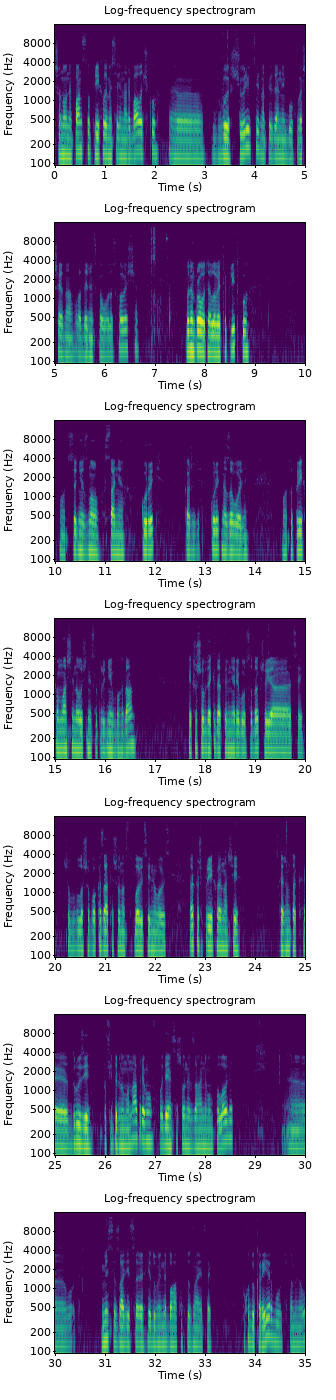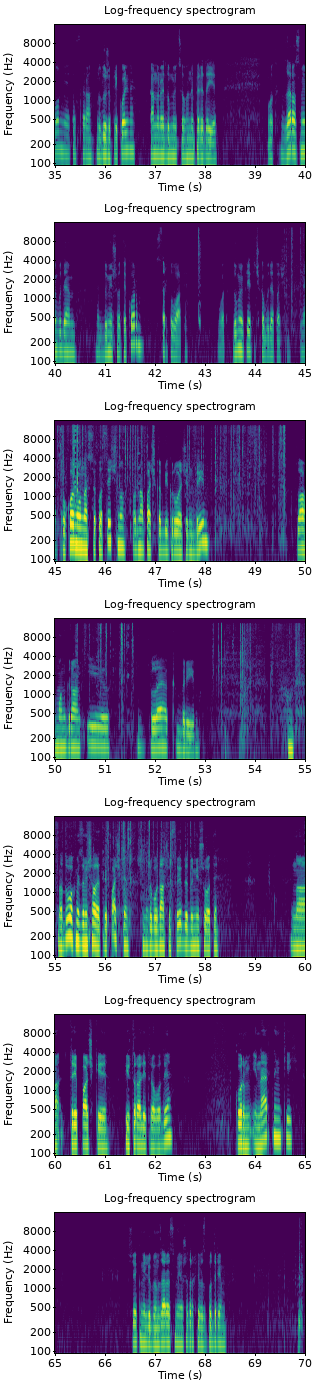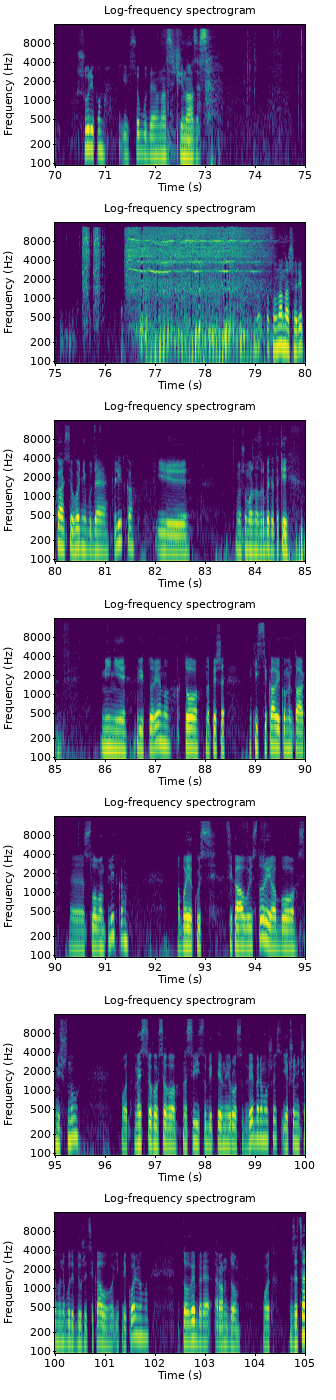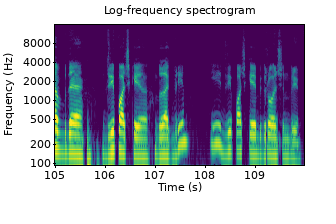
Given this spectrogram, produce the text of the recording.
Шановне панство, приїхали ми сьогодні на рибалочку е, в Щурівці на Південний Буг, вершина Ладижинського водосховища. Будемо пробувати ловити плітку. От, сьогодні знову Саня курить, кажуть, курить на заводі. От, приїхав наш научний сотрудник Богдан. Якщо що буде кидати мені рибу в садок, що я цей, щоб було що показати, що у нас тут ловиться і не ловиться. Також приїхали наші, скажімо так, е, друзі по фідерному напряму. Подивимося, що вони в загальному половлять. Е, от. Місце ззаді це, я думаю, небагато хто знає. Це походу кар'єр був, чи каменоломня якась стара. Ну дуже прикольне. Камера, я думаю, цього не передає. От. Зараз ми будемо домішувати корм, стартувати. От. Думаю, пліточка буде точно. По корму у нас все класично. Одна пачка Big Roach Bream, Flagman Grand і Black Bream. От. На двох ми замішали три пачки. Може Богдан щось своє буде домішувати. На три пачки півтора літра води. Корм інертненький. Все як ми любимо. Зараз ми його ще трохи взбодримо шуріком і все буде у нас чиназис. Ну, основна наша рибка сьогодні буде плітка. І ну, що можна зробити такий міні-вікторину. Хто напише якийсь цікавий коментар е, з словом плітка, або якусь цікаву історію, або смішну. От, ми з цього всього на свій суб'єктивний розсуд виберемо щось. І якщо нічого не буде дуже цікавого і прикольного, то вибере рандом. От. За це буде дві пачки Black Brim і дві пачки Big Roach Brim.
